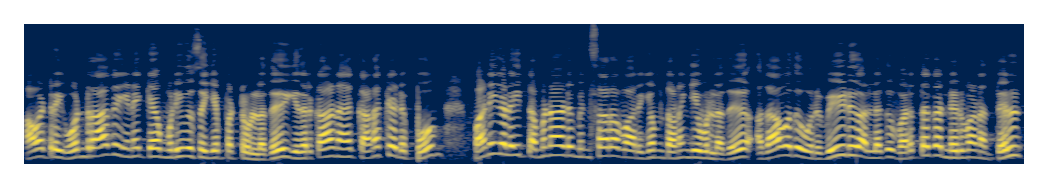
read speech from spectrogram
அவற்றை ஒன்றாக இணைக்க முடிவு செய்யப்பட்டுள்ளது. இதற்கான கணக்கெடுப்பும் பணிகளை தமிழ்நாடு மின்சார வாரியம் தொடங்கியுள்ளது. அதாவது ஒரு வீடு அல்லது வர்த்தக நிறுவனத்தில்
